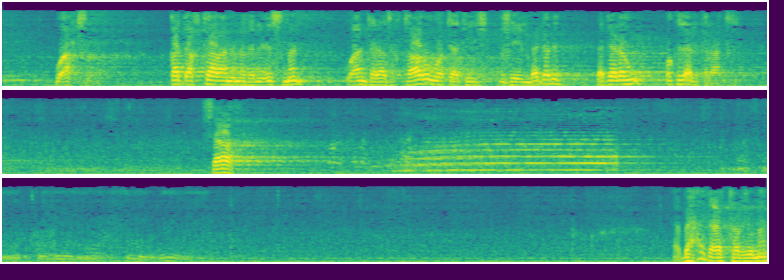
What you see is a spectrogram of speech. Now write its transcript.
وأحصها قد أختار أنا مثلا اسما وأنت لا تختاره وتأتي بشيء بدله. بدله وكذلك العكس. شرف. بحث على الترجمة.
